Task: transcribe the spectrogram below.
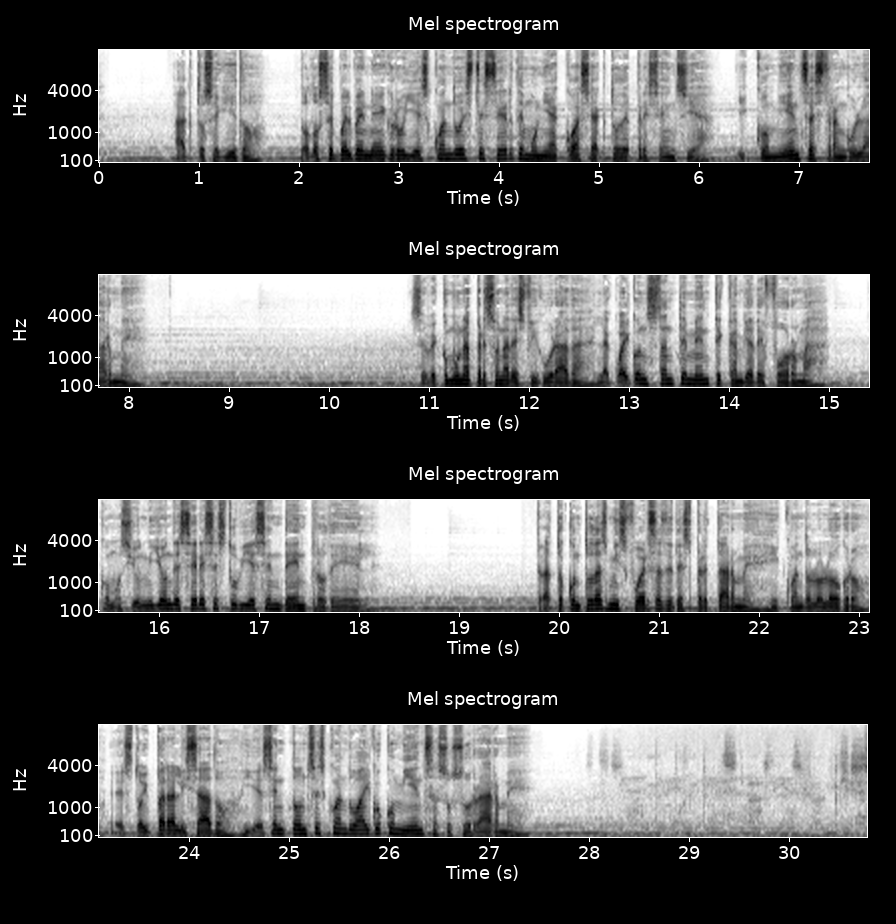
Acto seguido, todo se vuelve negro y es cuando este ser demoníaco hace acto de presencia y comienza a estrangularme. Se ve como una persona desfigurada, la cual constantemente cambia de forma, como si un millón de seres estuviesen dentro de él. Trato con todas mis fuerzas de despertarme y cuando lo logro, estoy paralizado y es entonces cuando algo comienza a susurrarme.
